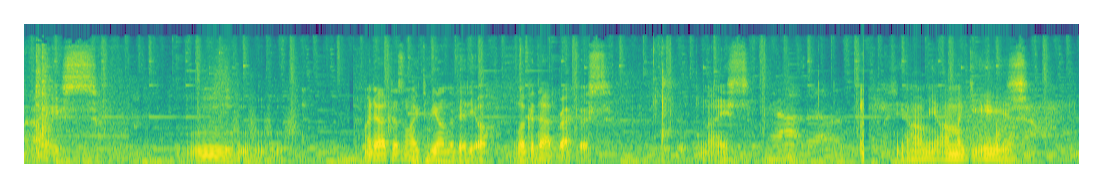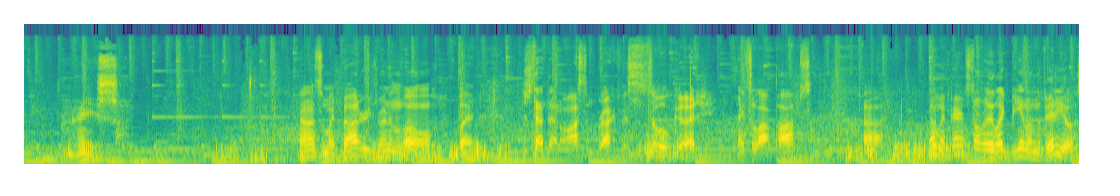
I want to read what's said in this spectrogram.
Nice. Ooh. My dad doesn't like to be on the video. Look at that breakfast. Nice. Yum, yum, McGee's. Nice. Ah, so my battery's running low, but just had that awesome breakfast. So good. Thanks a lot, Pops. Uh, yeah, my parents don't really like being on the videos.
